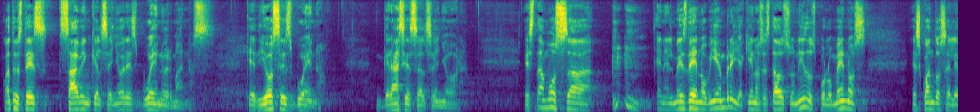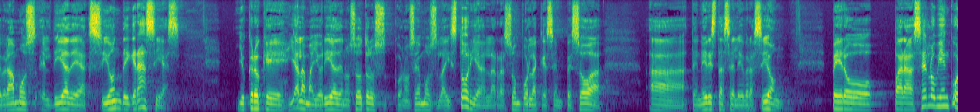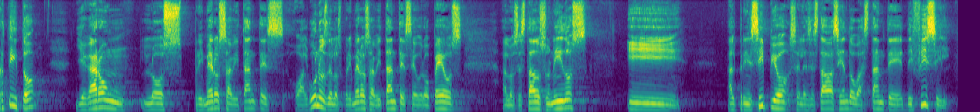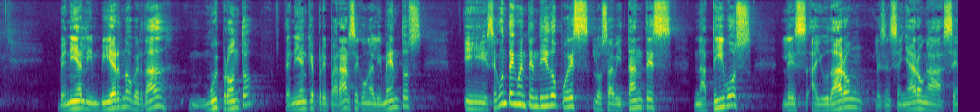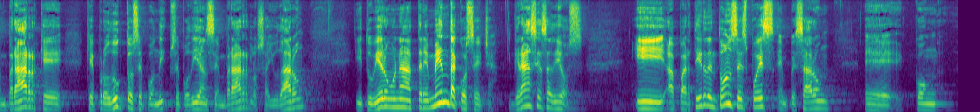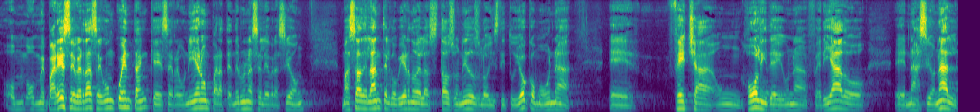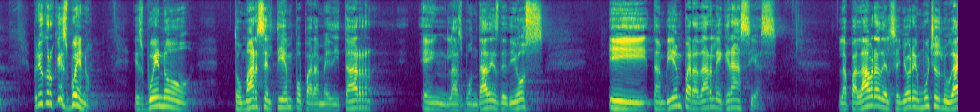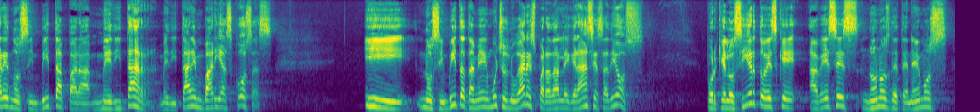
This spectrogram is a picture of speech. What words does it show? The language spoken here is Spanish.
¿Cuántos de ustedes saben que el Señor es bueno, hermanos? Que Dios es bueno. Gracias al Señor. Estamos ah, en el mes de noviembre y aquí en los Estados Unidos, por lo menos, es cuando celebramos el Día de Acción de Gracias. Yo creo que ya la mayoría de nosotros conocemos la historia, la razón por la que se empezó a, a tener esta celebración. Pero para hacerlo bien cortito, llegaron los primeros habitantes o algunos de los primeros habitantes europeos a los Estados Unidos y al principio se les estaba haciendo bastante difícil. Venía el invierno, ¿verdad? Muy pronto, tenían que prepararse con alimentos y según tengo entendido, pues los habitantes nativos les ayudaron, les enseñaron a sembrar que qué productos se, podían sembrar, los ayudaron y tuvieron una tremenda cosecha, gracias a Dios. Y a partir de entonces, pues empezaron eh, con, o, me parece, ¿verdad? Según cuentan, que se reunieron para tener una celebración. Más adelante el gobierno de los Estados Unidos lo instituyó como una eh, fecha, un holiday, un feriado eh, nacional. Pero yo creo que es bueno es bueno tomarse el tiempo para meditar en las bondades de Dios y también para darle gracias. La palabra del Señor en muchos lugares nos invita para meditar, meditar en varias cosas. Y nos invita también en muchos lugares para darle gracias a Dios. Porque lo cierto es que a veces no nos detenemos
